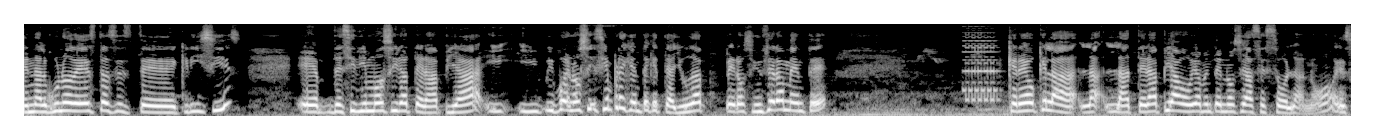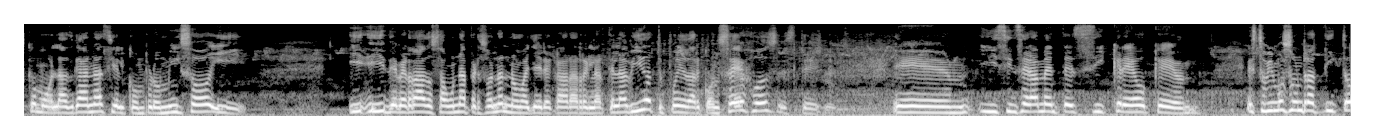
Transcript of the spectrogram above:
en alguno de estas este, crisis, eh, decidimos ir a terapia y, y, bueno, sí, siempre hay gente que te ayuda, pero sinceramente creo que la, la, la, terapia obviamente no se hace sola, ¿no? Es como las ganas y el compromiso y, y, de verdad, o sea, una persona no vaya a llegar a arreglarte la vida, te puede dar consejos, este, em, y sinceramente sí creo que estuvimos un ratito,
